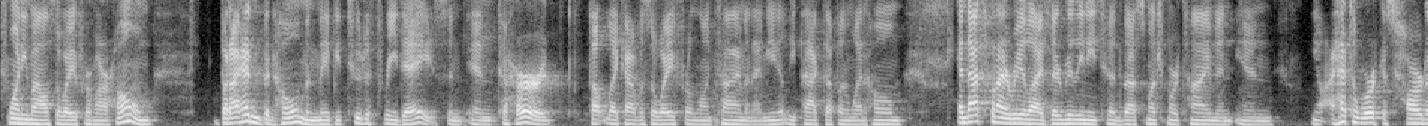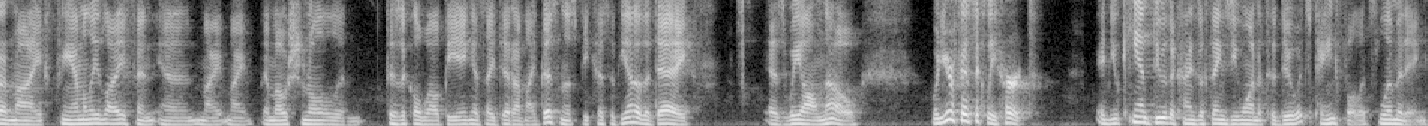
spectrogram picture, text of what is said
20 miles away from our home. But I hadn't been home in maybe two to three days. And, and to her, it felt like I was away for a long time. And I immediately packed up and went home. And that's when I realized I really need to invest much more time in, in you know, I had to work as hard on my family life and, and my, my emotional and physical well-being as I did on my business. Because at the end of the day, as we all know, when you're physically hurt, and you can't do the kinds of things you wanted to do, it's painful, it's limiting.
